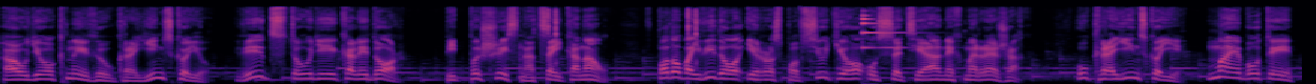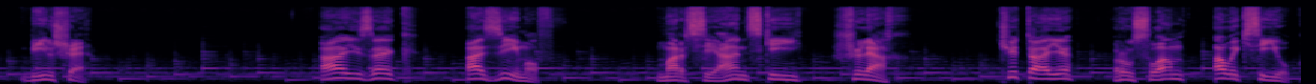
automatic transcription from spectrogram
аудіокниги українською від студії Калідор. Підпишись на цей канал, вподобай відео і розповсюдь його у соціальних мережах. Української має бути більше. Айзек Азімов Марсіанський шлях читає Руслан Алексіюк.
